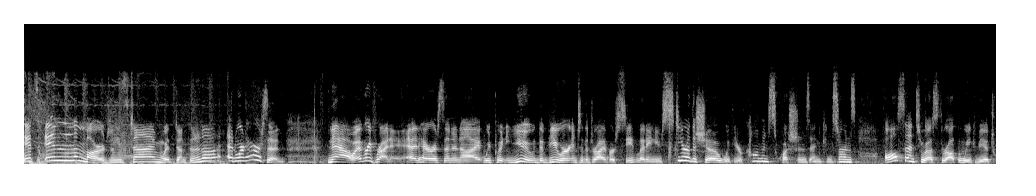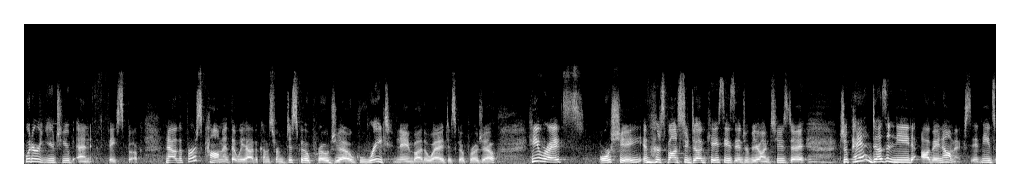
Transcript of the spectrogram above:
It's In the Margins time with dun, dun, dun, Edward Harrison. Now, every Friday, Ed Harrison and I, we put you, the viewer, into the driver's seat, letting you steer the show with your comments, questions, and concerns, all sent to us throughout the week via Twitter, YouTube, and Facebook. Now, the first comment that we have, it comes from Disco Pro Joe. Great name, by the way, Disco Pro Joe. He writes, or she, in response to Doug Casey's interview on Tuesday, Japan doesn't need Abenomics. It needs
